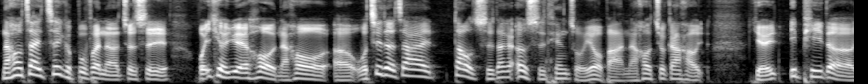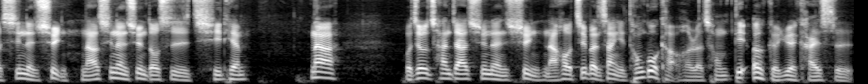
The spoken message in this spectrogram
然后在这个部分呢，就是我一个月后，然后呃，我记得在到职大概二十天左右吧，然后就刚好。有一批的新人训，然后新人训都是七天，那我就参加新人训，然后基本上也通过考核了。从第二个月开始，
